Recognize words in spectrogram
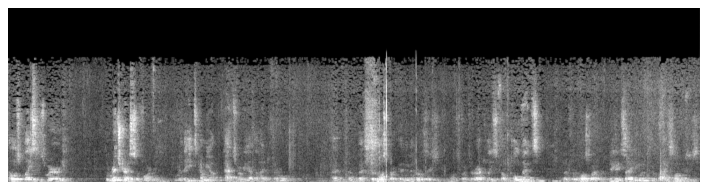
those places where the ridge crests are forming, where the heat's coming up, that's where we have the hydrothermal, hydrothermal vents, for the most part, and the mineralization for the most part. There are places called cold vents, but for the most part, the big exciting ones, the black smokers,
